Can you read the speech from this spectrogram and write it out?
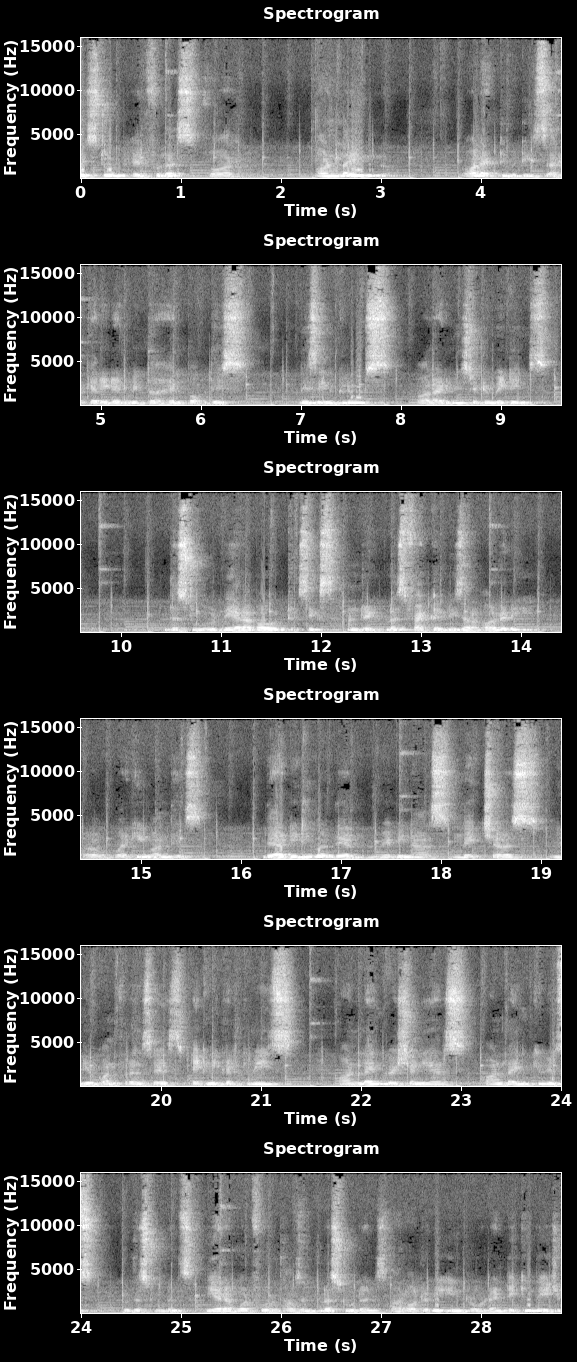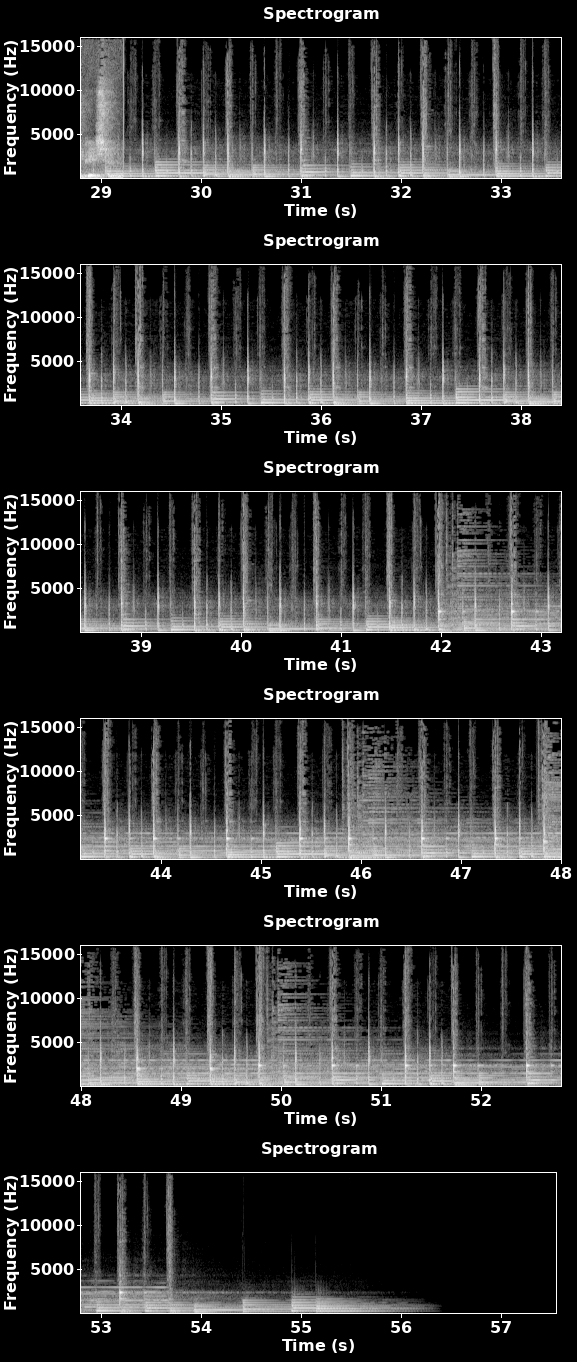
this tool helpful us for online all activities are carried out with the help of this. This includes all administrative meetings. The student, there are about 600 plus faculties are already uh, working on this. They are deliver their webinars, lectures, video conferences, technical quiz, online questionnaires, online quiz to the students. Here about 4000 plus students are already enrolled and taking the education.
